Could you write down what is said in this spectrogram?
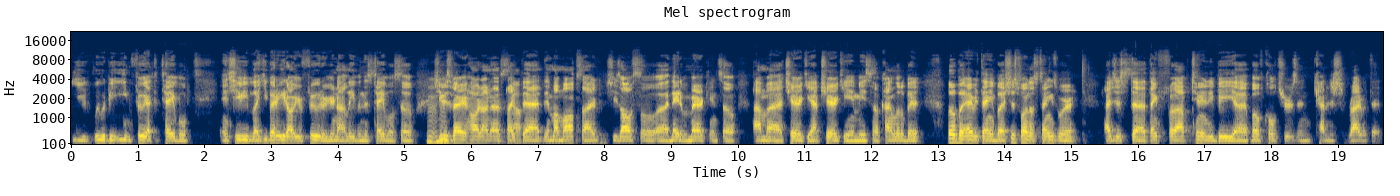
you, we would be eating food at the table, and she'd be like, "You better eat all your food, or you're not leaving this table." So she Mhm. was very hard on us like Yeah. that. Then my mom's side, she's also uh, Native American, so I'm uh, Cherokee. I have Cherokee in me, so kind of a little bit, a little bit of everything. But it's just one of those things where I just uh, thankful for the opportunity to be uh, both cultures and kind of just ride with it.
